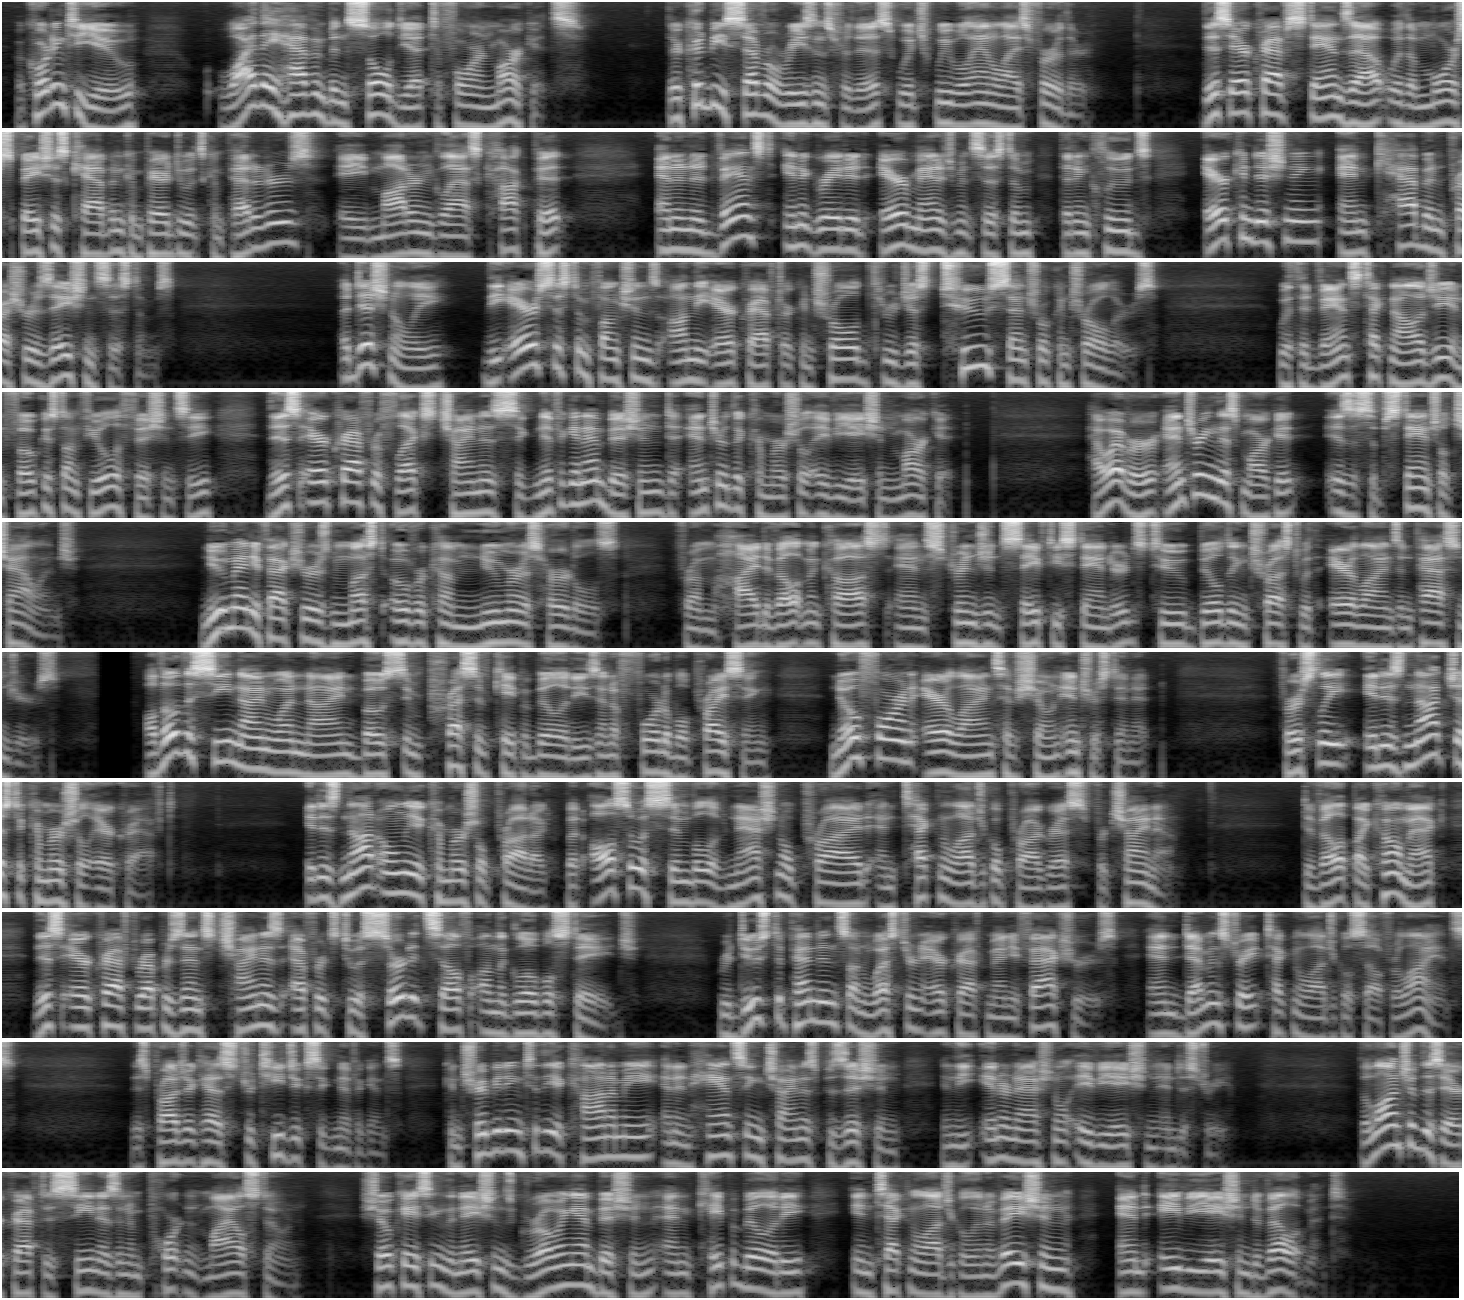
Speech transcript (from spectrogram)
According to you, why they haven't been sold yet to foreign markets? There could be several reasons for this, which we will analyze further. This aircraft stands out with a more spacious cabin compared to its competitors, a modern glass cockpit, and an advanced integrated air management system that includes air conditioning and cabin pressurization systems. Additionally, the air system functions on the aircraft are controlled through just two central controllers. With advanced technology and focused on fuel efficiency, this aircraft reflects China's significant ambition to enter the commercial aviation market. However, entering this market is a substantial challenge. New manufacturers must overcome numerous hurdles, from high development costs and stringent safety standards to building trust with airlines and passengers. Although the C919 boasts impressive capabilities and affordable pricing, no foreign airlines have shown interest in it. Firstly, it is not just a commercial aircraft. It is not only a commercial product, but also a symbol of national pride and technological progress for China. Developed by COMAC, this aircraft represents China's efforts to assert itself on the global stage reduce dependence on Western aircraft manufacturers, and demonstrate technological self reliance. This project has strategic significance, contributing to the economy and enhancing China's position in the international aviation industry. The launch of this aircraft is seen as an important milestone, showcasing the nation's growing ambition and capability in technological innovation and aviation development.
